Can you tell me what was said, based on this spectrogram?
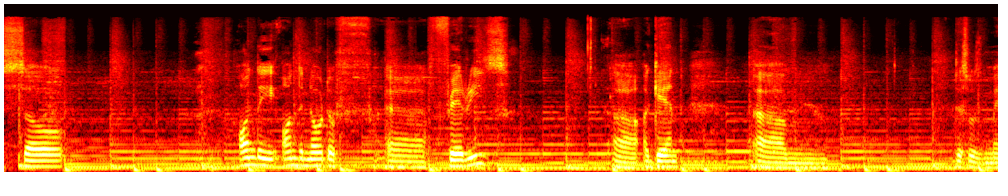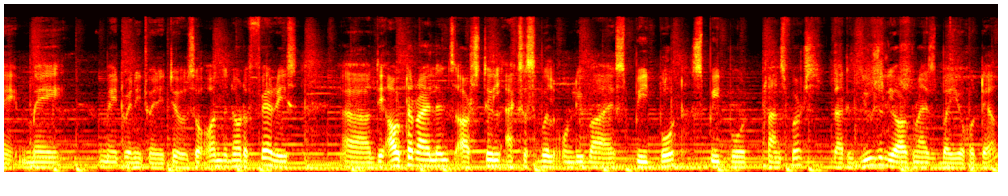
so on the on the note of uh, ferries uh, again um, this was May May May 2022 so on the note of ferries uh, the outer islands are still accessible only by speedboat speedboat transfers. That is usually organized by your hotel.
